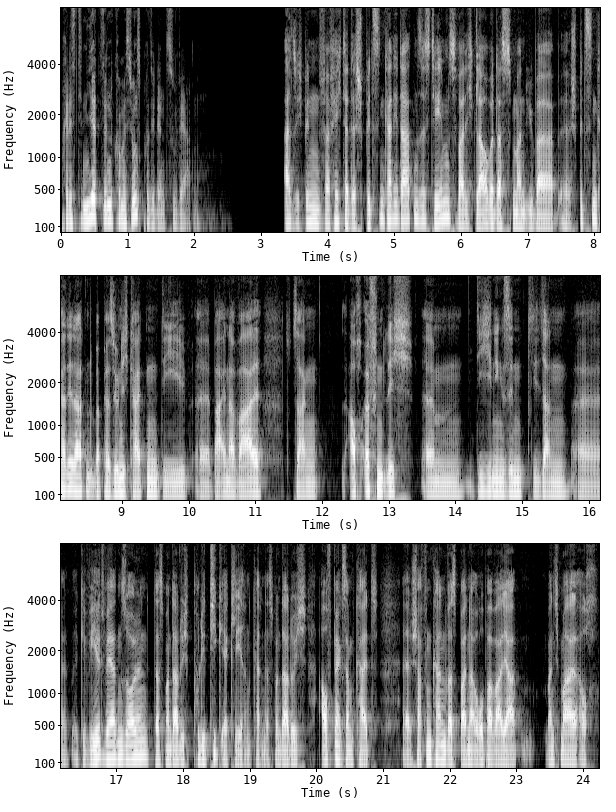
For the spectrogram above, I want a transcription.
prädestiniert sind, Kommissionspräsident zu werden? Also ich bin ein Verfechter des Spitzenkandidatensystems, weil ich glaube, dass man über äh, Spitzenkandidaten, über Persönlichkeiten, die äh, bei einer Wahl sozusagen auch öffentlich ähm, diejenigen sind, die dann äh, gewählt werden sollen, dass man dadurch Politik erklären kann, dass man dadurch Aufmerksamkeit äh, schaffen kann, was bei einer Europawahl ja manchmal auch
